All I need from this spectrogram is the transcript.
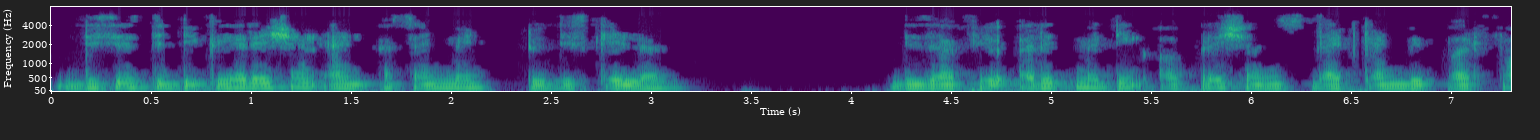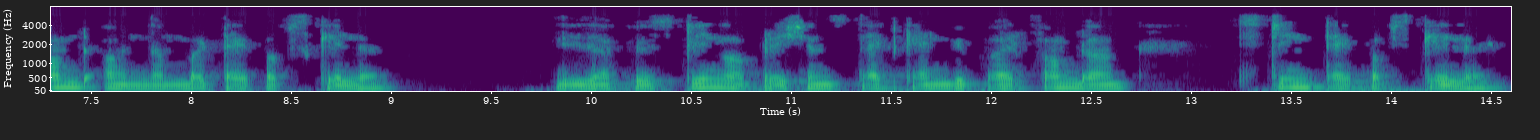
This is the declaration and assignment to the scalar. These are few arithmetic operations that can be performed on number type of scalar. These are few string operations that can be performed on string type of scalar.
